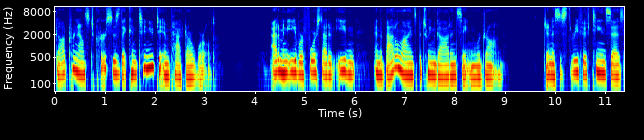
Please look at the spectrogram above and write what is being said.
God pronounced curses that continue to impact our world. Adam and Eve were forced out of Eden, and the battle lines between God and Satan were drawn. Genesis 3:15 says,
